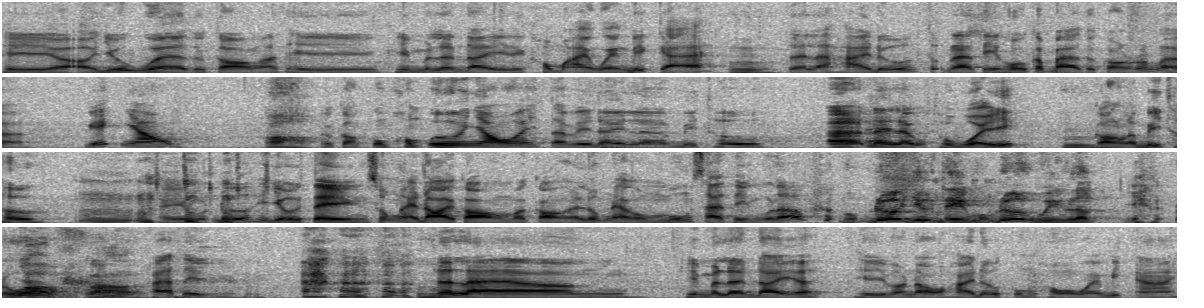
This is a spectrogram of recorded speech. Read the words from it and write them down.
Thì ờ, ở dưới quê tụi con á thì khi mà lên đây thì không có ai quen biết cả. Ừ. thế là hai đứa thực ra thì hồi cấp 3 tụi con rất là ghét nhau. Ờ. tụi con cũng không ưa nhau ấy tại vì đây là bí thư à, đây là thủ quỹ Ừ. con là bí thư ừ. thì một đứa thì giữ tiền suốt ngày đòi con mà con là lúc nào cũng muốn xài tiền của lớp một đứa giữ tiền một đứa quyền lực đúng Dạ không con Ờ. phá tiền thế là khi mà lên đây á thì bắt đầu hai đứa cũng không có quen biết ai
